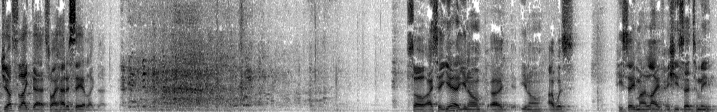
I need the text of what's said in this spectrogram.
just like that. So I had to say it like that. So I said, yeah, you know, uh, you know, I was, he saved my life. And she said to me,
